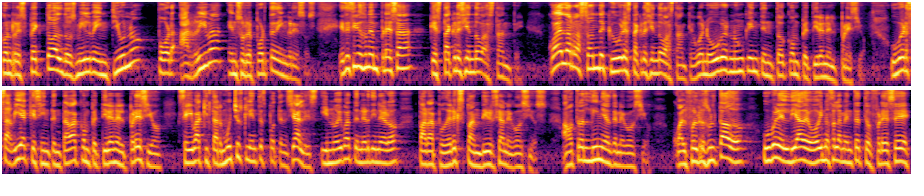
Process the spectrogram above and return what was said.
con respecto al 2021 por arriba en su reporte de ingresos. Es decir, es una empresa que está creciendo bastante. ¿Cuál es la razón de que Uber está creciendo bastante? Bueno, Uber nunca intentó competir en el precio. Uber sabía que si intentaba competir en el precio, se iba a quitar muchos clientes potenciales y no iba a tener dinero para poder expandirse a negocios, a otras líneas de negocio. ¿Cuál fue el resultado? Uber el día de hoy no solamente te ofrece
